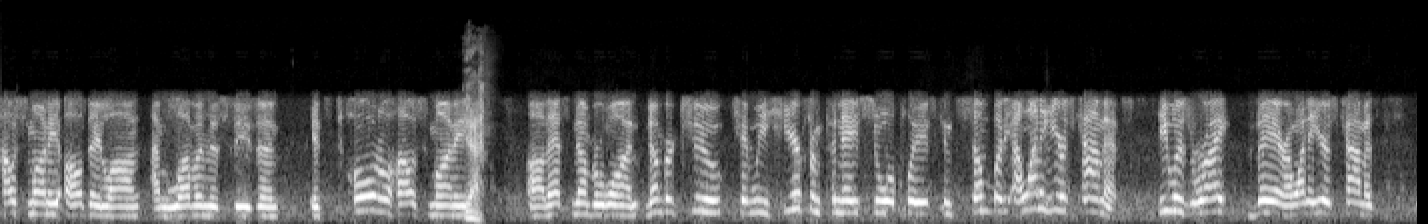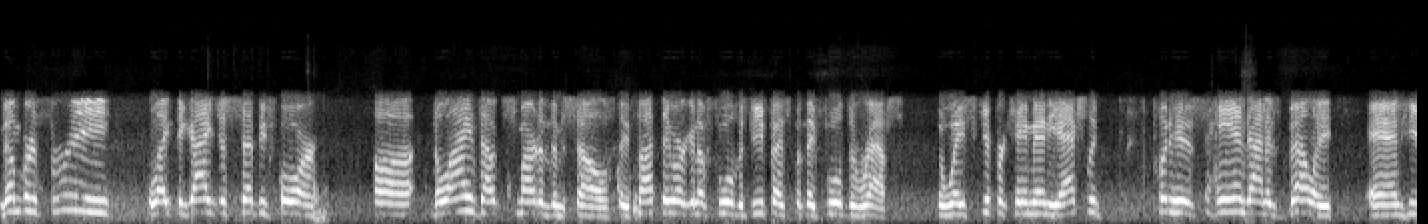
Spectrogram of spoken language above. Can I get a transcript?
House money all day long. I'm loving this season. It's total house money. Yeah. Uh, that's number one. Number two, can we hear from Penei Sewell, please? Can somebody? I want to hear his comments. He was right there. I want to hear his comments. Number three, like the guy just said before, uh, the Lions outsmarted themselves. They thought they were going to fool the defense, but they fooled the refs. The way Skipper came in, he actually put his hand on his belly and he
